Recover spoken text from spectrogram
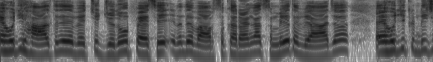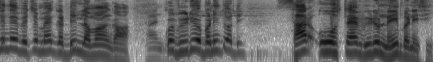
ਇਹੋ ਜੀ ਹਾਲਤ ਦੇ ਵਿੱਚ ਜਦੋਂ ਪੈਸੇ ਇਹਨਾਂ ਦੇ ਵਾਪਸ ਕਰਾਂਗਾ ਸਮੇਤ ਵਿਆਜ ਇਹੋ ਜੀ ਕੰਡੀਸ਼ਨ ਦੇ ਵਿੱਚ ਮੈਂ ਗੱਡੀ ਲਵਾਂਗਾ। ਕੋਈ ਵੀਡੀਓ ਬਣੀ ਤੁਹਾਡੀ? ਸਰ ਉਸ ਟਾਈਮ ਵੀਡੀਓ ਨਹੀਂ ਬਣੀ ਸੀ।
